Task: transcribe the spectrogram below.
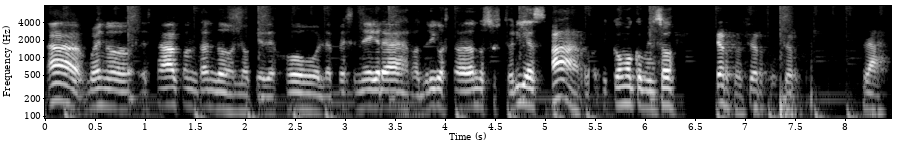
Ah, bueno, estaba contando lo que dejó la pez negra. Rodrigo estaba dando sus teorías ah, de cómo comenzó. Cierto, cierto, cierto. La,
